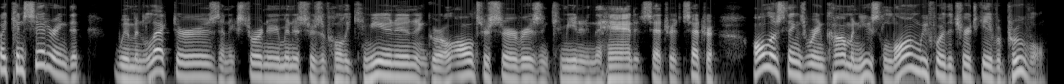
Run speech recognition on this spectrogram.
But considering that women lectors and extraordinary ministers of Holy Communion and girl altar servers and communion in the hand, etc., etc., all those things were in common use long before the church gave approval.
